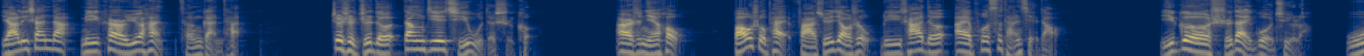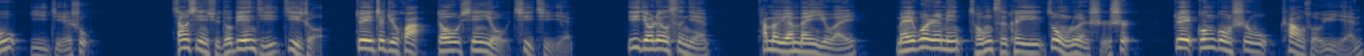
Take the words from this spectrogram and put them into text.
亚历山大·米克尔·约翰曾感叹：“这是值得当街起舞的时刻。”二十年后，保守派法学教授理查德·爱泼斯坦写道：“一个时代过去了，五已结束。”相信许多编辑、记者对这句话都心有戚戚焉。一九六四年。他们原本以为美国人民从此可以纵论时事，对公共事务畅所欲言，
